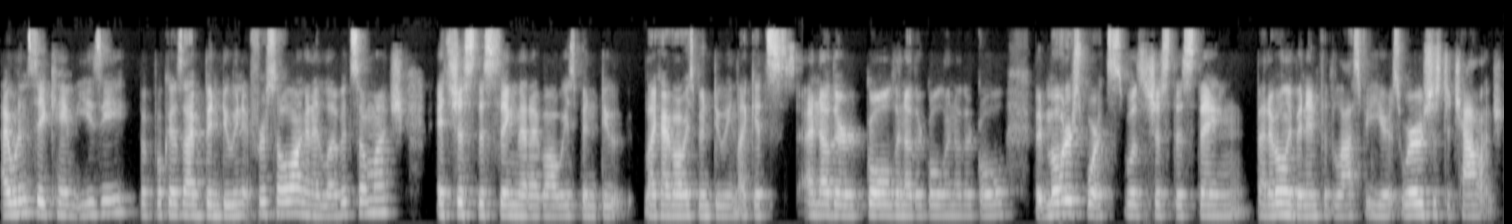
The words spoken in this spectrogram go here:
I wouldn't say it came easy, but because I've been doing it for so long and I love it so much, it's just this thing that I've always been do like I've always been doing. Like it's another goal, another goal, another goal. But motorsports was just this thing that I've only been in for the last few years where it was just a challenge.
